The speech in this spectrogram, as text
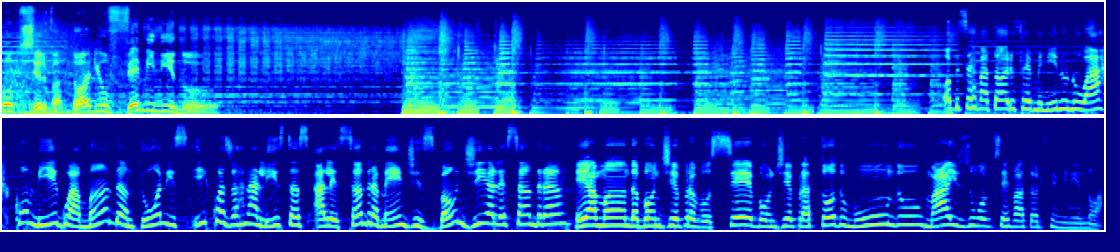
Observatório Feminino. Observatório Feminino no ar comigo, Amanda Antunes, e com as jornalistas Alessandra Mendes. Bom dia, Alessandra. Ei, Amanda, bom dia para você, bom dia para todo mundo. Mais um Observatório Feminino no ar.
